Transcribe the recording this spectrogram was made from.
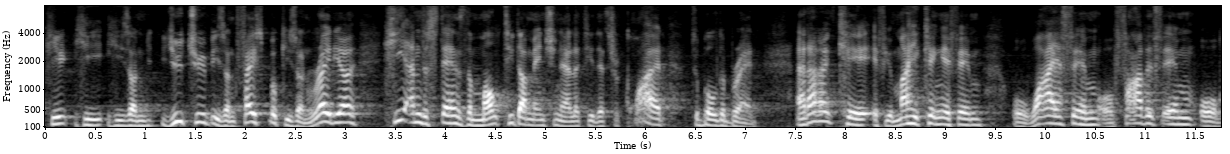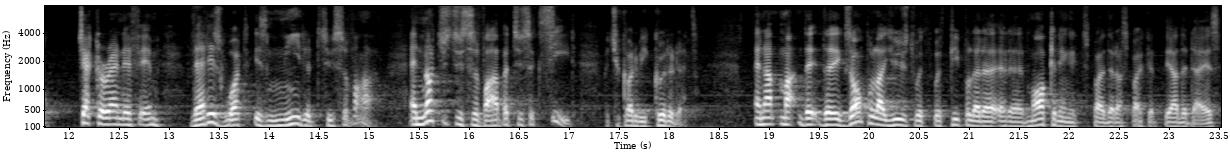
he, he, he's on YouTube, he's on Facebook, he's on radio. He understands the multidimensionality that's required to build a brand. And I don't care if you're Mahikeng FM or YFM or 5FM or Jacaranda FM, that is what is needed to survive. And not just to survive, but to succeed. But you've got to be good at it. And I, my, the, the, example I used with, with people at a, at a marketing expo that I spoke at the other day is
